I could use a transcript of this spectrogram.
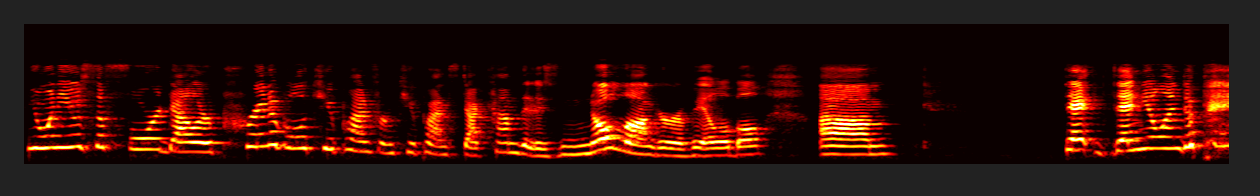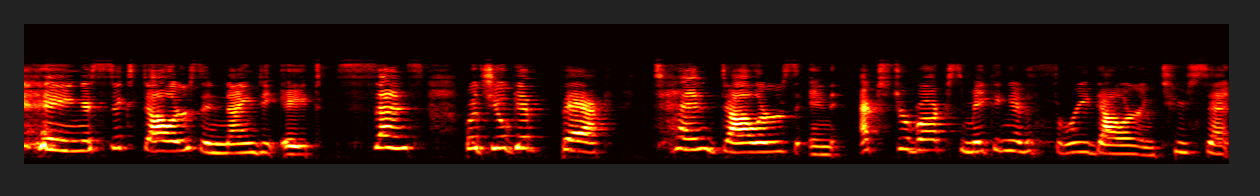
You want to use the $4 printable coupon from coupons.com that is no longer available available. Um, that then you'll end up paying $6.98, but you'll get back $10 in extra bucks, making it a $3.02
